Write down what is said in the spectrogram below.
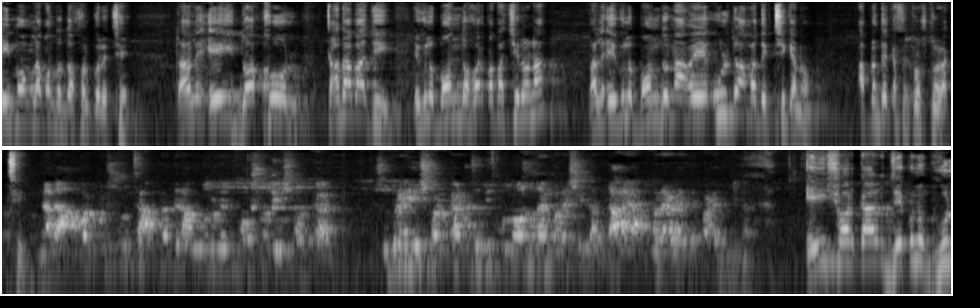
এই মংলা বন্দর দখল করেছে। তাহলে এই দখল, চাঁদাবাজি, এগুলো বন্ধ হওয়ার কথা ছিল না? তাহলে এগুলো বন্ধ না হয়ে উল্টো আমরা দেখছি কেন? আপনাদের কাছে প্রশ্ন রাখছি। আমার প্রশ্ন হচ্ছে, আপনাদের আন্দোলনের ফসল এই সরকার। সুতরাং এই সরকার যদি কোনো অন্যায় করে সেটা দায় আপনারা এড়াইতে পারেন কিনা? এই সরকার যে কোনো ভুল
